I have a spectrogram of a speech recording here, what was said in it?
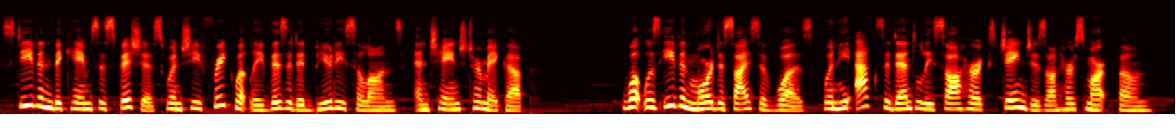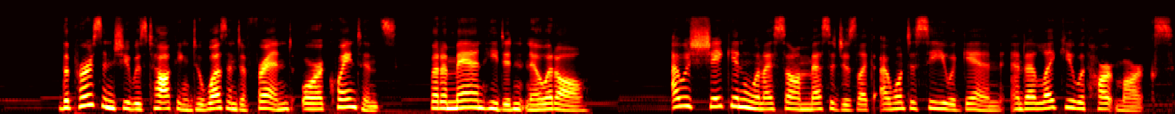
Stephen became suspicious when she frequently visited beauty salons and changed her makeup. What was even more decisive was when he accidentally saw her exchanges on her smartphone. The person she was talking to wasn't a friend or acquaintance, but a man he didn't know at all. I was shaken when I saw messages like, I want to see you again and I like you with heart marks.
